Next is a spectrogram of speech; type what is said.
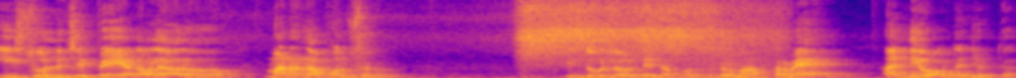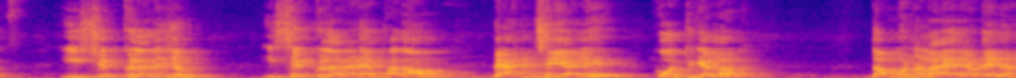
ఈ సొల్లు చెప్పే ఎదవలు ఎవరు? మన నపుంసకులు. హిందువుల్లో ఉండే నపుంసకులు మాత్రమే అన్నీ ఒకటని చెప్తారు. ఈ సెక్యులరిజం ఈ సెక్యులర్ అనే పదం బ్యాన్ చేయాలి కోర్టుకి వెళ్ళాలి. దమ్మున్న లాయర్ ఎవడైనా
